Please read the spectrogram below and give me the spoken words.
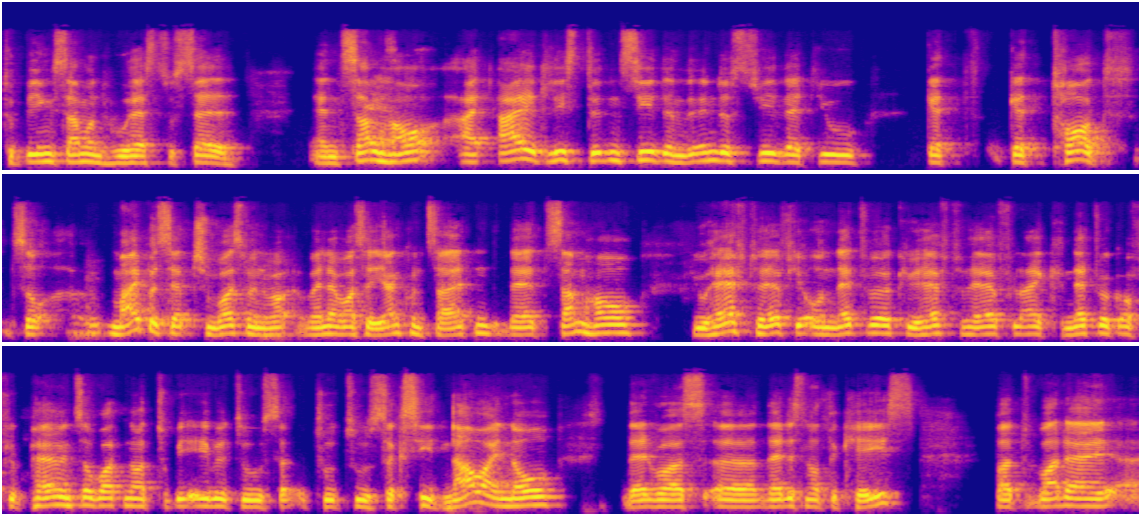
to being someone who has to sell. And somehow I, I at least didn't see it in the industry that you get get taught. So my perception was when when I was a young consultant that somehow you have to have your own network. You have to have like network of your parents or whatnot to be able to to to succeed. Now I know that was uh, that is not the case. But what I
